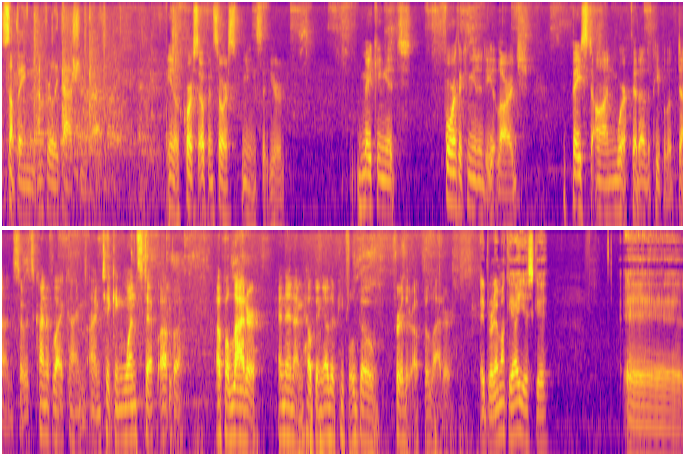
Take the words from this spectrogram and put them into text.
something I'm really passionate about. You know, of course, open source means that you're making it for the community at large based on work that other people have done. So it's kind of like I'm, I'm taking one step up a, up a ladder and then I'm helping other people go further up the ladder. El problema que hay es que eh,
